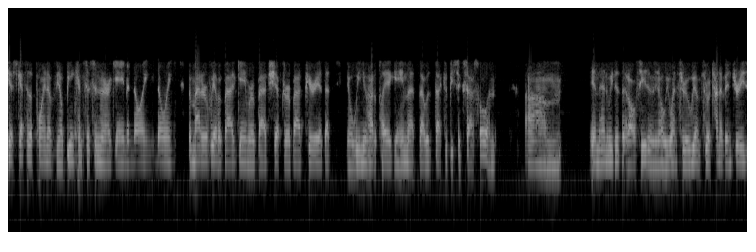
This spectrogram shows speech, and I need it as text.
just get to the point of you know being consistent in our game and knowing knowing no matter if we have a bad game or a bad shift or a bad period that you know we knew how to play a game that that was that could be successful. And um and then we did that all season. You know we went through we went through a ton of injuries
